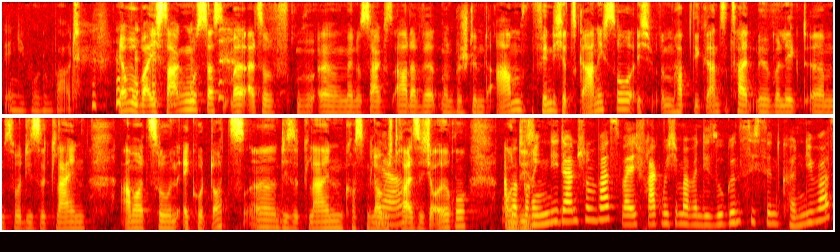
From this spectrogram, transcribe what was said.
in die Wohnung baut. Ja, wobei ich sagen muss, dass, also äh, wenn du sagst, ah, da wird man bestimmt arm, finde ich jetzt gar nicht so. Ich ähm, habe die ganze Zeit mir überlegt, ähm, so diese kleinen Amazon Echo Dots, äh, diese kleinen, kosten glaube ja. ich 30 Euro. Aber bringen die dann schon was? Weil ich frage mich immer, wenn die so günstig sind, können die was?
